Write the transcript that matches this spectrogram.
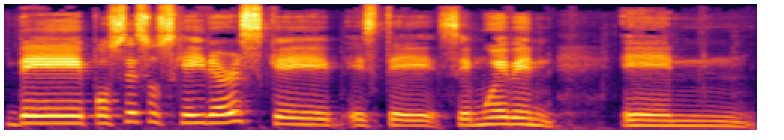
de posesos haters que este, se mueven en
